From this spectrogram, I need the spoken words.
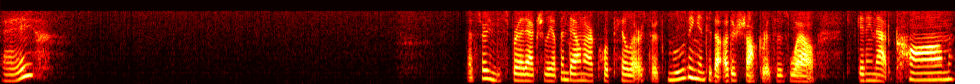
Okay. That's starting to spread actually up and down our core pillar, so it's moving into the other chakras as well. Just getting that calm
